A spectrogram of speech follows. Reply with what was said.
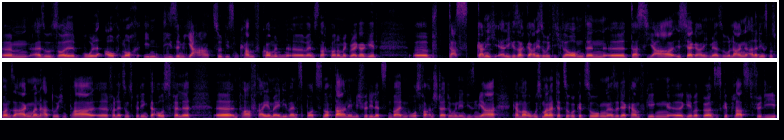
Ähm, also soll wohl auch noch in diesem Jahr zu diesem Kampf kommen, äh, wenn es nach Conor McGregor geht. Äh, das kann ich ehrlich gesagt gar nicht so richtig glauben, denn äh, das Jahr ist ja gar nicht mehr so lang. Allerdings muss man sagen, man hat durch ein paar äh, verletzungsbedingte Ausfälle ein paar freie Main-Event-Spots noch da, nämlich für die letzten beiden Großveranstaltungen in diesem Jahr. Kamaru Usman hat ja zurückgezogen, also der Kampf gegen Gilbert Burns ist geplatzt für die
